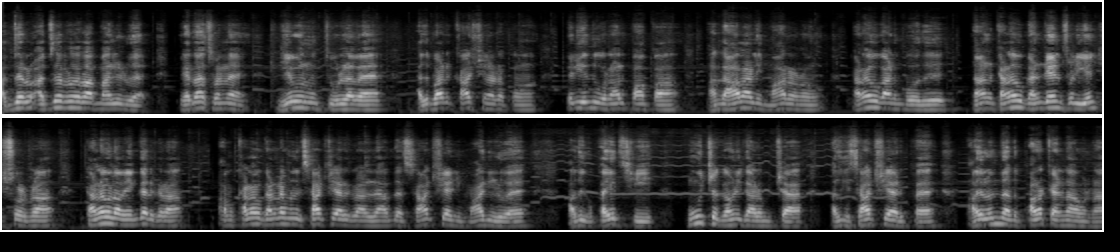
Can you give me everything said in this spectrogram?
அப்சர்வ் அப்சர்வராக மாறிடுவேன் இங்கே தான் சொன்னேன் ஜீவன்முக்தி உள்ளவன் அது பாட்டு காட்சி நடக்கும். வெளியேந்து ஒரு ஆள் பார்ப்பான் அந்த ஆளாளி மாறணும். கனவு காணும்போது நான் கனவு கண்டேன்னு சொல்லி ஏஞ்சி சொல்கிறான் கனவுல அவன் எங்கே இருக்கிறான்? அவன் கனவு கண்டவனுக்கு சாட்சியாக இருக்கிறான்ல அந்த சாட்சியாக நீ மாறிடுவ. அதுக்கு பயிற்சி மூச்சை கவனிக்க ஆரம்பித்தா அதுக்கு சாட்சியாக இருப்ப. அதுலேருந்து அந்த பழக்கம் என்ன ஆகும்னா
